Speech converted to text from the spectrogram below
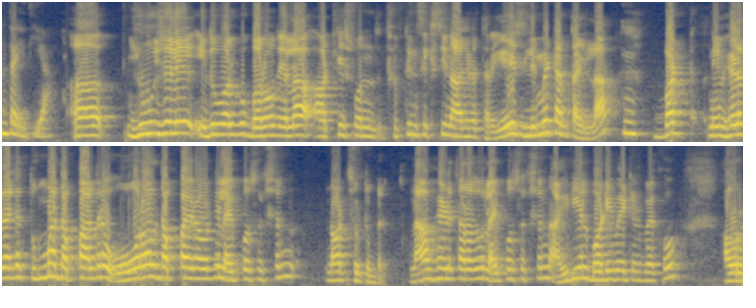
ಅಂತ ಇದೆಯಾ? ಯೂಶಲಿ ಇದುವರೆಗೂ ಬರೋದೆಲ್ಲ ಅಟ್ಲೀಸ್ಟ್ ಒಂದು ಫಿಫ್ಟೀನ್ ಸಿಕ್ಸ್ಟೀನ್ ಆಗಿರ್ತಾರೆ ಏಜ್ ಲಿಮಿಟ್ ಅಂತ ಇಲ್ಲ. ಬಟ್ ನೀವು ಹೇಳಿದಾಗ ತುಂಬಾ ದಪ್ಪ ಅಂದ್ರೆ ಓವರ್ ಆಲ್ ದಪ್ಪ ಇರೋರಿಗೆ ಲೈಪೋಸೆಕ್ಷನ್ ನಾಟ್ ಸೂಟಬಲ್ ನಾವು ಹೇಳ್ತಾ ಇರೋದು ಲೈಪೋಸೆಕ್ಷನ್ ಐಡಿಯಲ್ ಬಾಡಿ ವೇಟ್ ಇರಬೇಕು. ಅವರು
